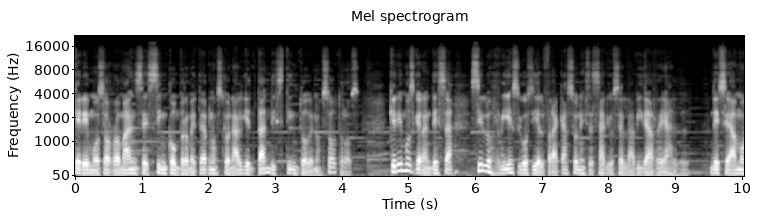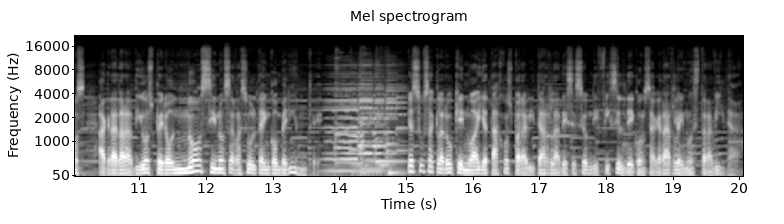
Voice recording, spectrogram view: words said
Queremos romances sin comprometernos con alguien tan distinto de nosotros. Queremos grandeza sin los riesgos y el fracaso necesarios en la vida real. Deseamos agradar a Dios, pero no si nos resulta inconveniente. Jesús aclaró que no hay atajos para evitar la decisión difícil de consagrarle nuestra vida.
